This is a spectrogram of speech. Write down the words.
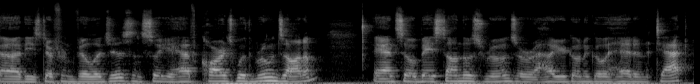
uh, these different villages, and so you have cards with runes on them and so, based on those runes or how you're going to go ahead and attack,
